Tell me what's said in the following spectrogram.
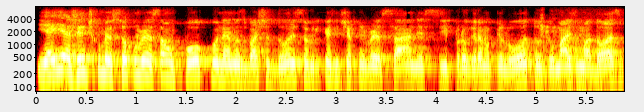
E aí a gente começou a conversar um pouco né, nos bastidores sobre o que a gente ia conversar nesse programa piloto do Mais Uma Dose.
